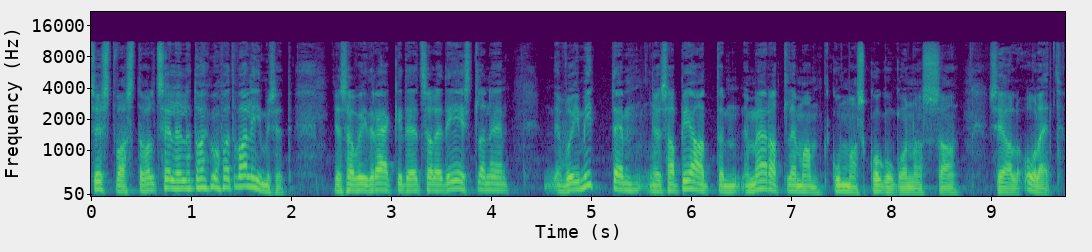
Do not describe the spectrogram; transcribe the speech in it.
sest vastavalt sellele toimuvad valimised. ja sa võid rääkida, et sa oled eestlane või mitte, sa pead määratlema, kummas kogukonnas sa seal oled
